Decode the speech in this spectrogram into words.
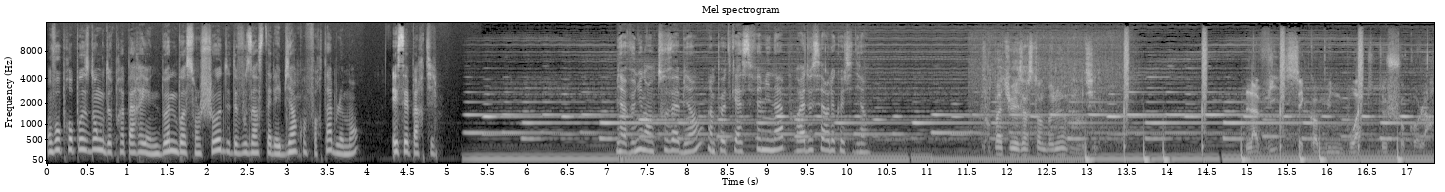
On vous propose donc de préparer une bonne boisson chaude, de vous installer bien confortablement, et c'est parti. Bienvenue dans Tout va bien, un podcast féminin pour adoucir le quotidien. Faut pas tuer les instants de bonheur, Valentine. La vie, c'est comme une boîte de chocolat.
